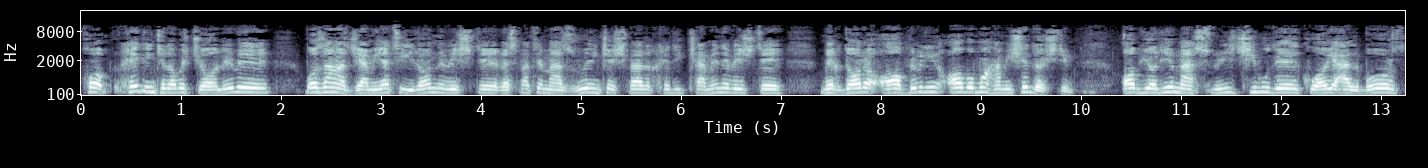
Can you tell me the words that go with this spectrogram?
خب خیلی این کتابش جالبه. بازم از جمعیت ایران نوشته قسمت مزروع این کشور خیلی کمه نوشته. مقدار آب ببینین آب ما همیشه داشتیم. آبیاری مصنوعی چی بوده؟ کوههای البرز.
